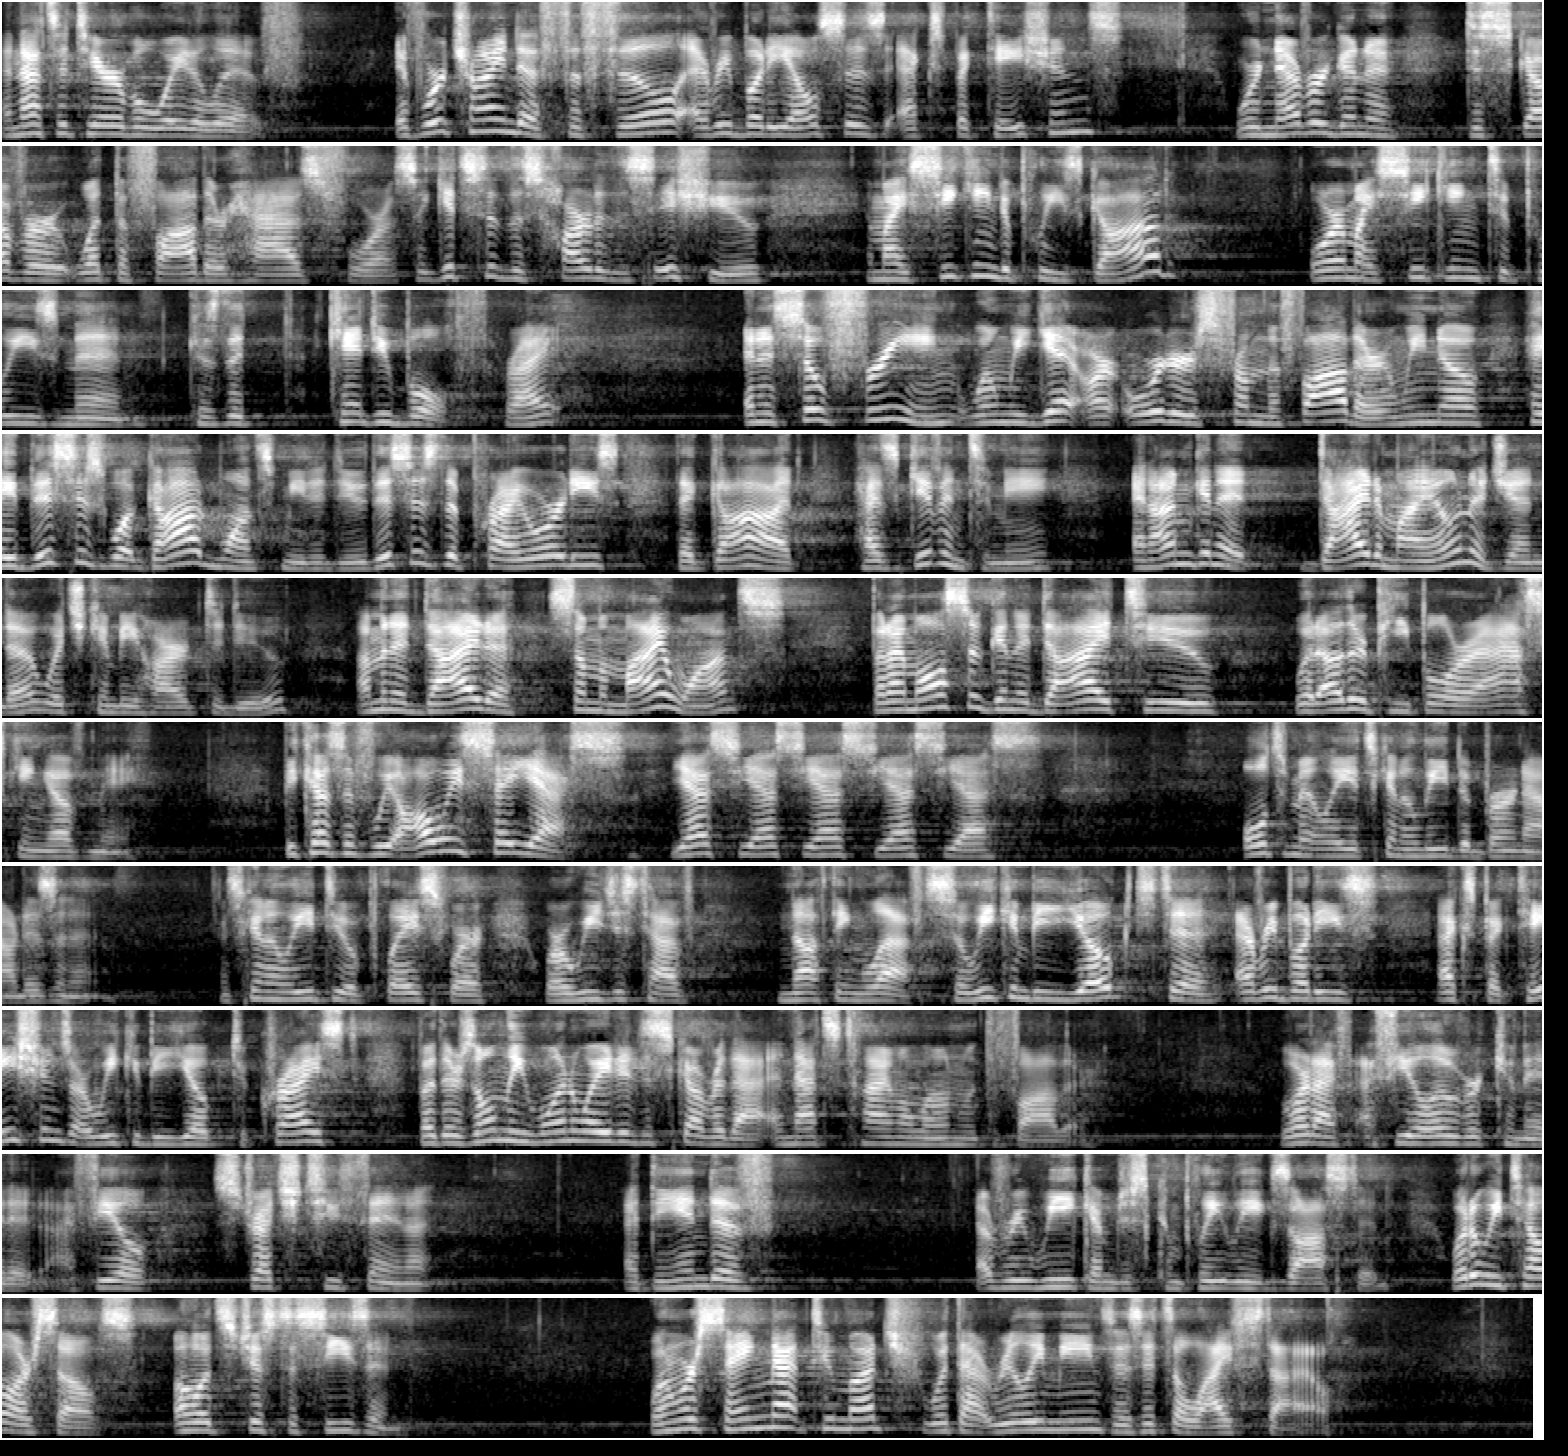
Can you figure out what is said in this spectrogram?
And that's a terrible way to live. If we're trying to fulfill everybody else's expectations, we're never going to discover what the Father has for us. It gets to this heart of this issue Am I seeking to please God or am I seeking to please men? Because the can't do both, right? And it's so freeing when we get our orders from the Father and we know, hey, this is what God wants me to do. This is the priorities that God has given to me. And I'm going to die to my own agenda, which can be hard to do. I'm going to die to some of my wants, but I'm also going to die to what other people are asking of me. Because if we always say yes, yes, yes, yes, yes, yes, ultimately it's going to lead to burnout, isn't it? It's going to lead to a place where, where we just have nothing left. So we can be yoked to everybody's expectations or we could be yoked to Christ, but there's only one way to discover that, and that's time alone with the Father. Lord, I, I feel overcommitted. I feel stretched too thin. I, at the end of every week, I'm just completely exhausted. What do we tell ourselves? Oh, it's just a season. When we're saying that too much, what that really means is it's a lifestyle.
